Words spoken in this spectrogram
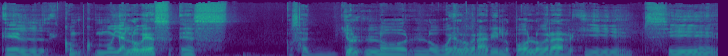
el, como, ya lo ves, es, o sea, yo lo, lo, voy a lograr y lo puedo lograr y sí,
